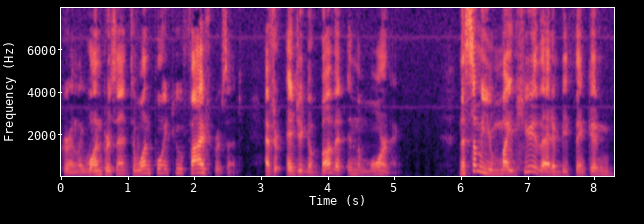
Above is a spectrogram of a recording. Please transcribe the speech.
currently 1% to 1.25%, after edging above it in the morning. Now some of you might hear that and be thinking,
